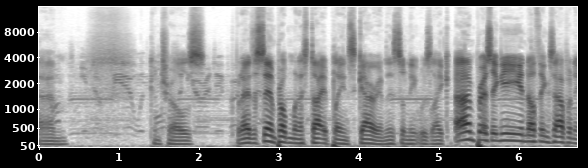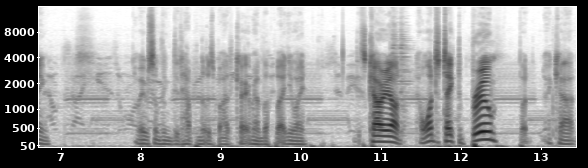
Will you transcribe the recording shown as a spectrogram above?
um, controls. But I had the same problem when I started playing Skyrim. Then suddenly it was like, I'm pressing E and nothing's happening. Or maybe something did happen that was bad. Can't remember. But anyway, let's carry on. I want to take the broom, but I can't.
